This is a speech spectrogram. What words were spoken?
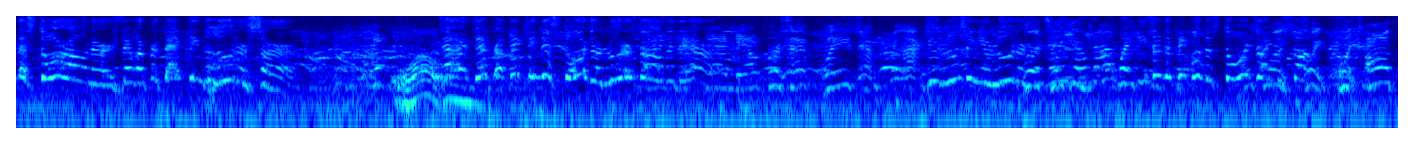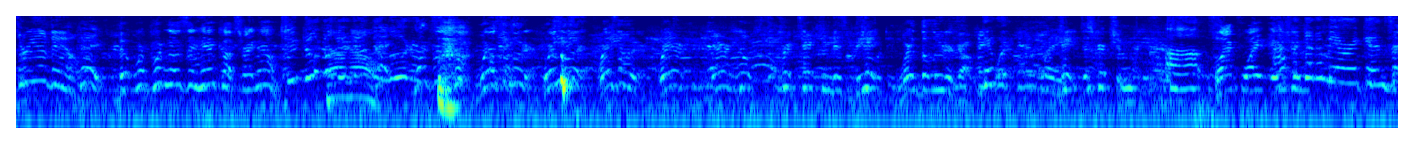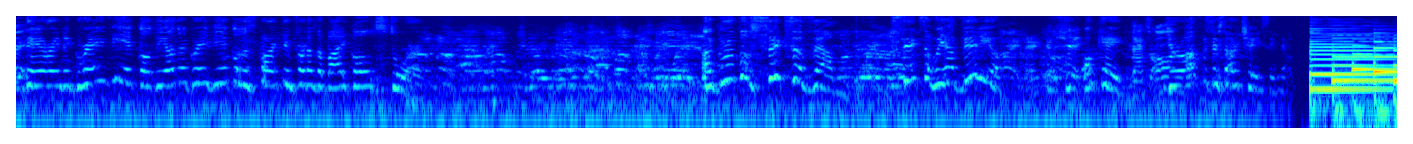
the store owners. They were protecting the looters, sir. Whoa. They're, they're protecting the store. The looters are over there. Stand down for a sec, please. You're losing your looters. We're They're going taking- that way. These are the people in the store trying to Point, stop. point, point. All three of them. Okay, th- we're putting those in handcuffs right now. You do know No, they're not the looters. What's the cop? Where's the looter? Where's the looter? Where's the looter? Where, They're help protecting this okay, building. where'd the looter go? They were Hey, description. uh, Black, white, Asian. African Americans. Okay. They are in a gray vehicle. The other gray vehicle is parked in front of the Buy Gold store. A group of six of them. Six, and we have video. Okay, That's all your officers are chasing them.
